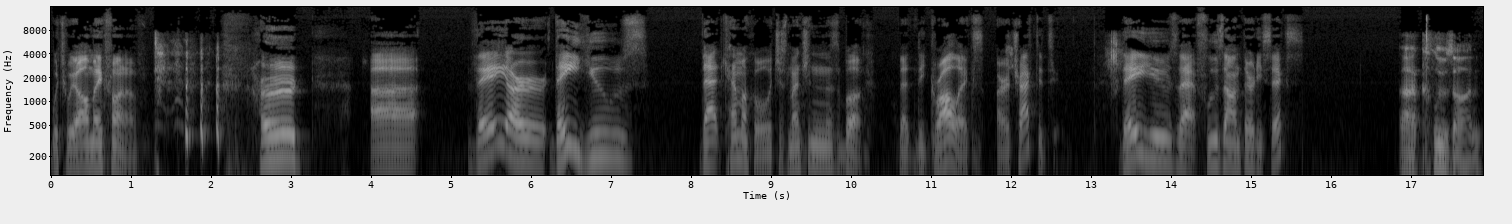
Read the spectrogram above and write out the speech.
which we all make fun of. Heard. Uh, they are they use that chemical, which is mentioned in this book, that the Grallocs are attracted to. They use that Fluzon thirty six. uh, Clouzon.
